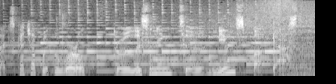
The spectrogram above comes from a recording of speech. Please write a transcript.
Let's catch up with the world through listening to News Podcast.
